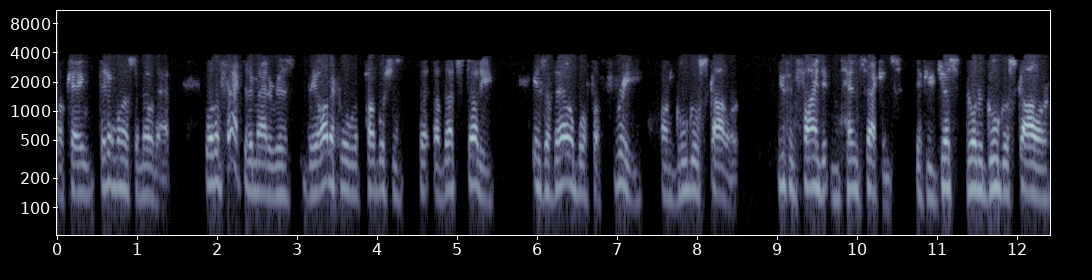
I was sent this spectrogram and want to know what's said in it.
Okay, they don't want us to know that. Well, the fact of the matter is, the article that publishes that, of that study is available for free on Google Scholar. You can find it in 10 seconds if you just go to Google Scholar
